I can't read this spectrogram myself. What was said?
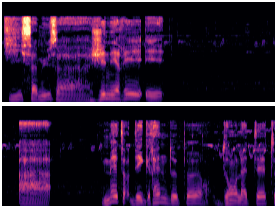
qui s'amuse à générer et à mettre des graines de peur dans la tête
